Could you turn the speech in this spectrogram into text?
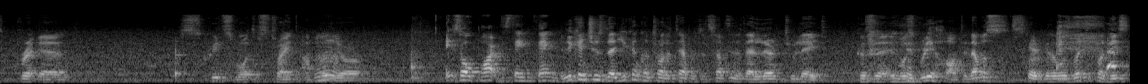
spray, uh, squirts water straight up on Mm. your. It's all part of the same thing. And you can choose that. You can control the temperature. Something that I learned too late because uh, it was really hot, and I was scared because I was waiting for this,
